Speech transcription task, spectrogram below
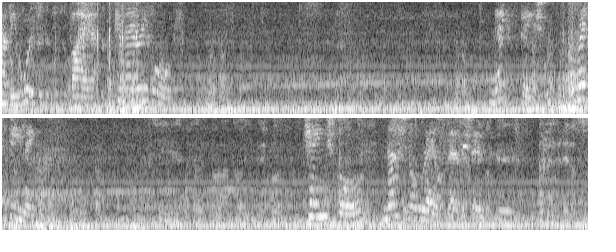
Abbey Wood via Canary Wharf. Next station, West Ealing. Change for National Rail Services.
